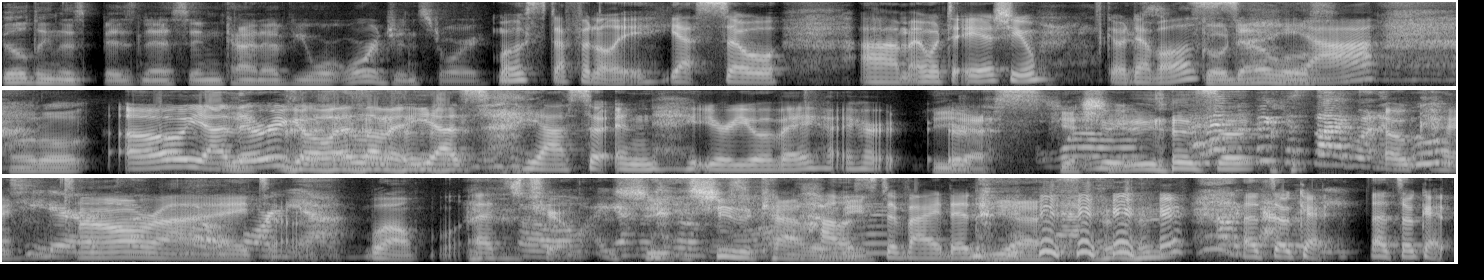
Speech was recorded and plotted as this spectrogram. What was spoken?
building this business and kind of your origin story? Most definitely, yes. So um, I went to ASU. Go Devils. Go Devils. Yeah. Little Oh yeah, there we go. I love it. Yes, yeah. So and you're U of A, I heard. Or- yes, yes. Well, she- I had so- to pick a side when I Okay. moved here. so All I'm from right. California. Well, that's So true. She, she's a the cat lady. House divided. Yes. That's okay. That's okay.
